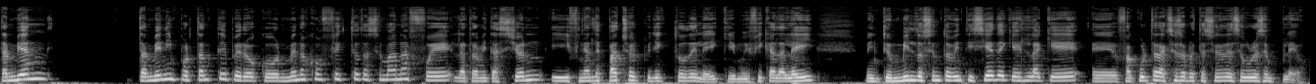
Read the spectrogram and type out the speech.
También, también importante, pero con menos conflicto esta semana, fue la tramitación y final despacho del proyecto de ley que modifica la ley 21.227, que es la que eh, faculta el acceso a prestaciones de seguro de desempleo.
